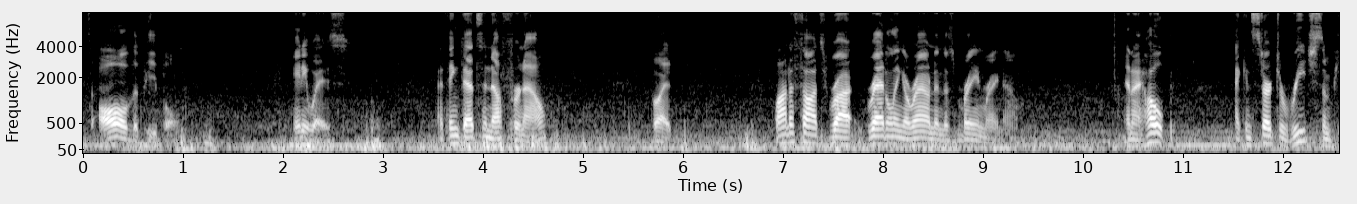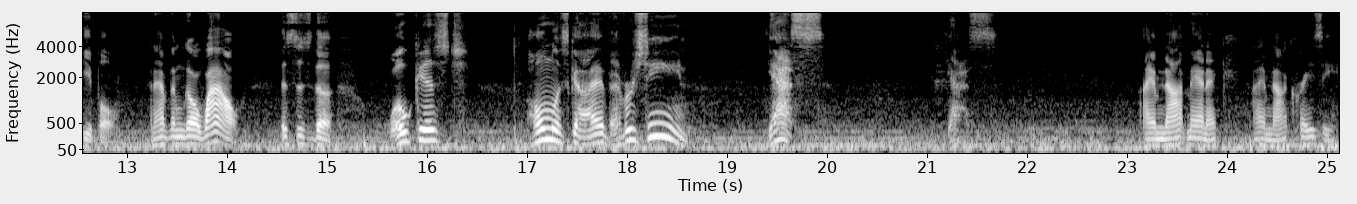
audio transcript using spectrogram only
It's all the people. Anyways, I think that's enough for now. But a lot of thoughts rattling around in this brain right now. And I hope I can start to reach some people and have them go, wow, this is the wokest homeless guy I've ever seen. Yes. Yes. I am not manic. I am not crazy.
